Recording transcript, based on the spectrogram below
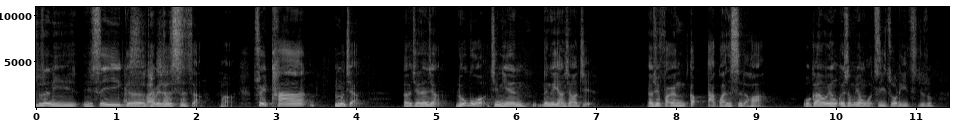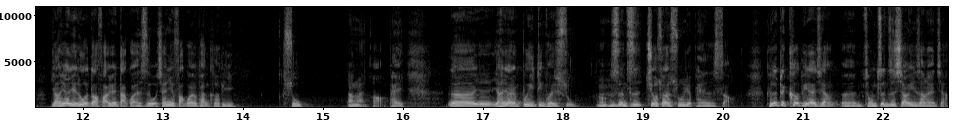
就是你你是一个台北市市长啊，所以他那么讲，呃，简单讲，如果今天那个杨小姐要去法院告打官司的话，我刚才用为什么用我自己做例子，就是说杨小姐如果到法院打官司，我相信法官会判科批输，当然好赔。那杨小姐不一定会输。甚至就算输也赔很少，可是对科比来讲，嗯，从政治效应上来讲，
